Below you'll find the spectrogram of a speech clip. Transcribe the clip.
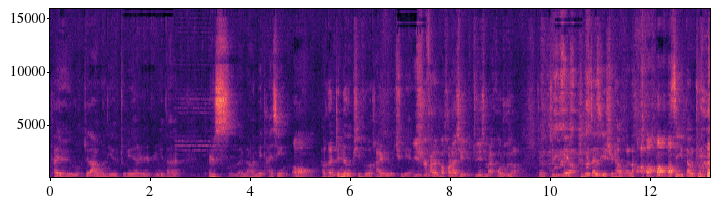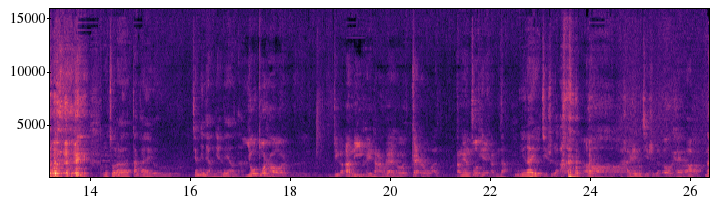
它有一个最大的问题，猪皮它是因为它它是死的，然后它没弹性，哦，它和真正的皮肤还是有区别。于是发展成后来去直接去买活猪去了。就直接没有，直接在自己身上纹了，哦 把自己当猪。我做了大概有将近两年的样子。有多少呃这个案例可以拿出来说，这是我当年作品什么的应该有几十个，啊 还是有几十个。？OK，啊，那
